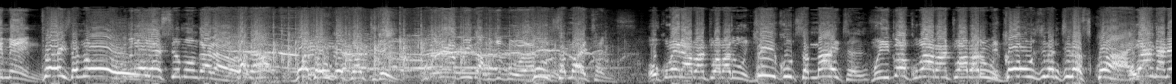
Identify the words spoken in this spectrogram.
amen praise the Lord. yesu mu ngalo But what are we going to learn today? tugenda kuyiga ku kigulu Good. Samaritans. okubeera abantu abalungi Be good Samaritans muyige okuba abantu abalungi because even Jesus Christ, ne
